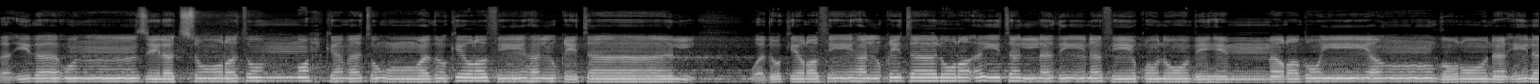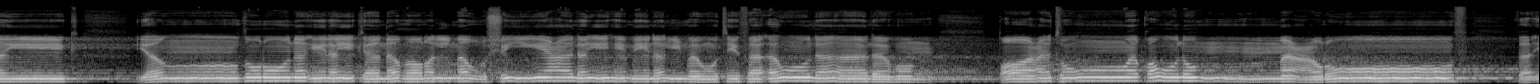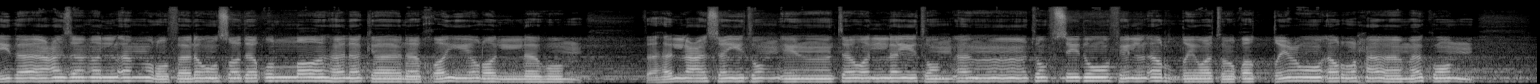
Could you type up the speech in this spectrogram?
فإذا أنزلت سورة محكمة وذكر فيها القتال وذكر فيها القتال رأيت الذين في قلوبهم مرض ينظرون إليك ينظرون إليك نظر المغشي عليه من الموت فأولى لهم. طاعة وقول معروف. فإذا عزم الأمر فلو صدقوا الله لكان خيرا لهم. فهل عسيتم إن توليتم أن تفسدوا في الأرض وتقطعوا أرحامكم؟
